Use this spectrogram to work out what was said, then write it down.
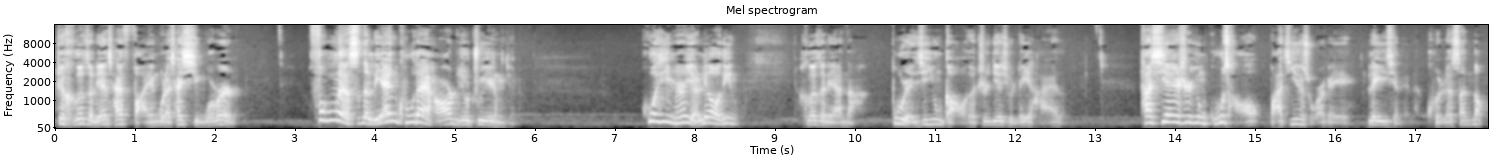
这何子莲才反应过来，才醒过味儿了，疯了似的连哭带嚎的就追上去了。霍继明也料定何子莲呐不忍心用镐子直接去勒孩子。他先是用谷草把金锁给勒起来了，捆了三道。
